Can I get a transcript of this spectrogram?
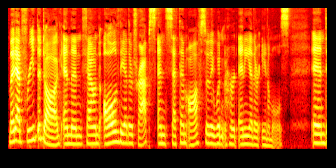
my dad freed the dog and then found all of the other traps and set them off so they wouldn't hurt any other animals. And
